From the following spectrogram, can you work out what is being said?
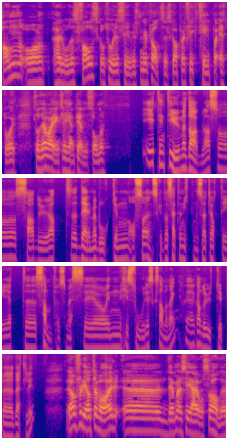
han og Herodes Falsk og Tore Syversen i plateselskapet fikk til på ett år. Så det var egentlig helt enestående. I et intervju med Dagbladet så sa du at dere med boken også ønsket å sette 1978 i et uh, samfunnsmessig og en historisk sammenheng. Eh, kan du utdype dette litt? Ja, fordi at det var eh, Det må jeg si jeg også hadde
